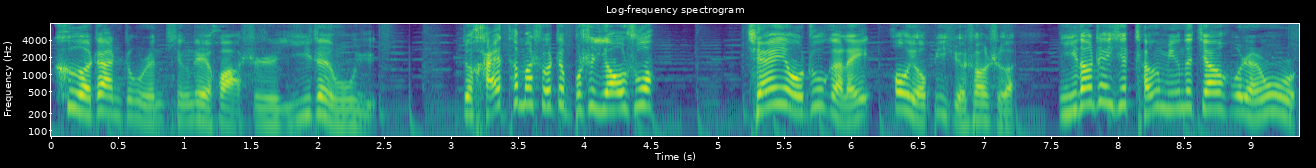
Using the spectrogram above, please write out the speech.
客栈众人听这话是一阵无语。就还他妈说这不是妖术？前有诸葛雷，后有碧血双蛇，你当这些成名的江湖人物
